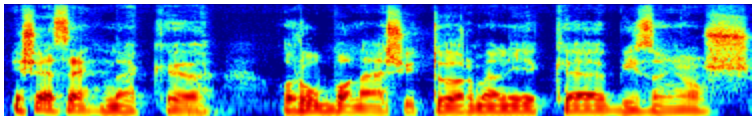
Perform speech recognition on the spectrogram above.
És ezeknek a robbanási törmeléke bizonyos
